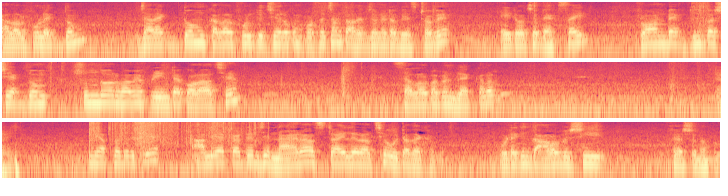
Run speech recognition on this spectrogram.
কালারফুল একদম। যারা একদম কালারফুল কিছু এরকম পড়তে চান, তাদের জন্য এটা বেস্ট হবে। এইটা হচ্ছে ব্যাক সাইড ফ্রন্ট ব্যাক দুই পাশে একদম সুন্দরভাবে প্রিন্টটা করা আছে। স্যালোয়ার পাবেন ব্ল্যাক কালার। আমি আপনাদেরকে আলিয়া কাটের যে নায়রা স্টাইলের আছে ওইটা দেখাবো। ওইটা কিন্তু আরও বেশি ফ্যাশনেবল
